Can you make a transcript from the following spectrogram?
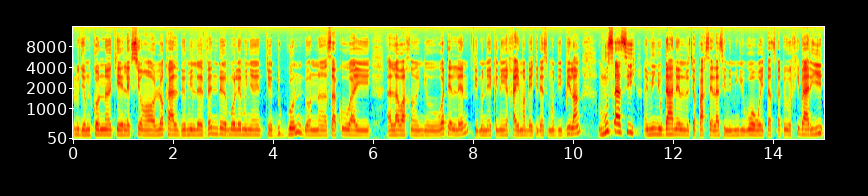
lu jëm kon ci élection locale 2022 mboole mu ña ca duggoon doon euh, sàkku waaye euh, la wax ñu woteel leen fi mu nekk nii xayma bee ci des mu di bilan Moussa Sy mi ñu daaneel ca Parcelles Assainies mi ngi woowee taskatu xibaar yi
